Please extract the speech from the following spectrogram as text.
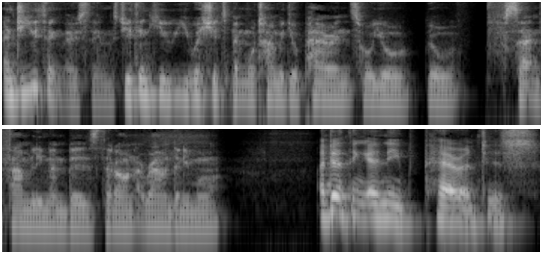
And do you think those things? Do you think you, you wish you'd spent more time with your parents or your your certain family members that aren't around anymore? I don't think any parent is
